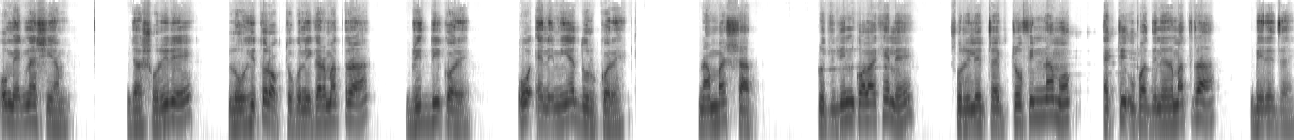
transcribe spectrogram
ও ম্যাগনেসিয়াম যা শরীরে লোহিত রক্তকণিকার মাত্রা বৃদ্ধি করে ও অ্যানিমিয়া দূর করে। নাম্বার সাত, প্রতিদিন কলা খেলে শরীরে ট্রাইপ্টোফিন নামক একটি উপাদানের মাত্রা বেড়ে যায়,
